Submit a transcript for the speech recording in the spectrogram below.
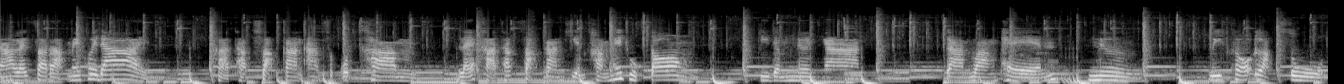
นะและสระไม่ค่อยได้ ขาดทักษะการอ่านสะกดคำและขาดทักษะการเขียนคำให้ถูกต้องที่ดำเนินงาน การวางแผน 1. วิเคราะห์หลักสูตร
